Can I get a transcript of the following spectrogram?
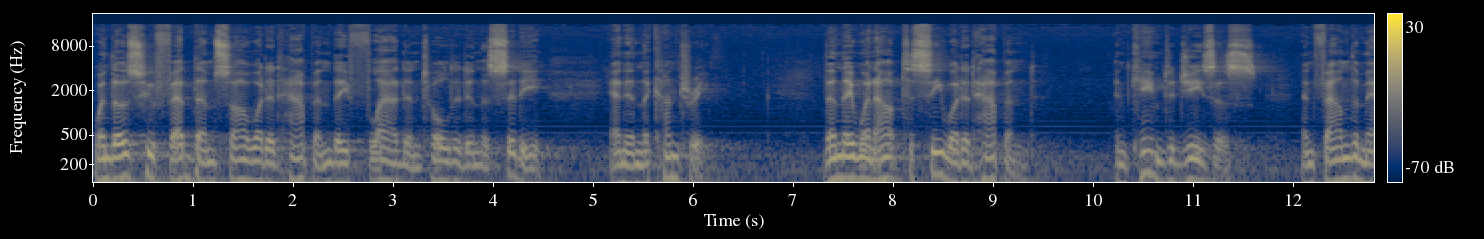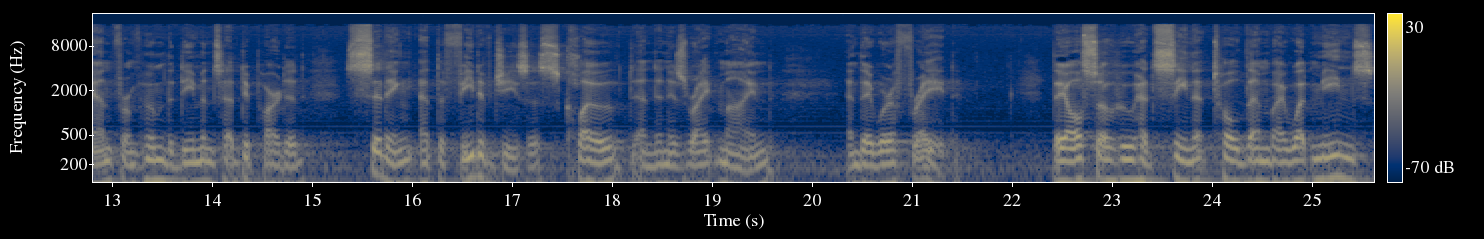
When those who fed them saw what had happened, they fled and told it in the city and in the country. Then they went out to see what had happened and came to Jesus and found the man from whom the demons had departed sitting at the feet of Jesus, clothed and in his right mind, and they were afraid. They also, who had seen it, told them by what means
